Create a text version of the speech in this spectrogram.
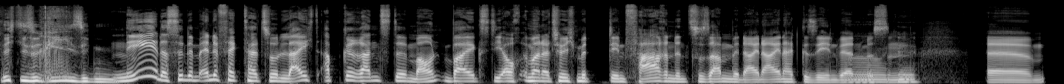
Nicht diese riesigen. Nee, das sind im Endeffekt halt so leicht abgeranzte Mountainbikes, die auch immer natürlich mit den Fahrenden zusammen in einer Einheit gesehen werden Ah, müssen. okay. Ähm,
